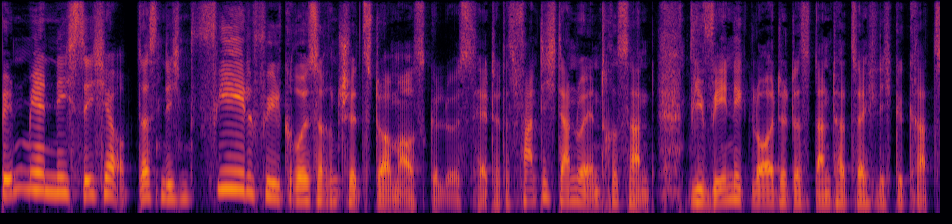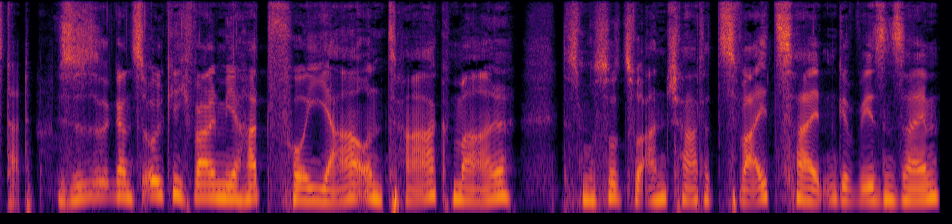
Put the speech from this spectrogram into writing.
Bin mir nicht sicher, ob das nicht einen viel, viel größeren Shitstorm ausgelöst hätte. Das fand ich da nur interessant, wie wenig Leute das dann tatsächlich gekratzt hat. Es ist ganz ulkig, weil mir hat vor Jahr und Tag mal, das muss so zu Uncharted 2 Zeiten gewesen sein,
